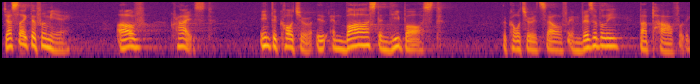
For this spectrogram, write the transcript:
just like the fumie, of Christ into culture, it embossed and debossed the culture itself invisibly but powerfully.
